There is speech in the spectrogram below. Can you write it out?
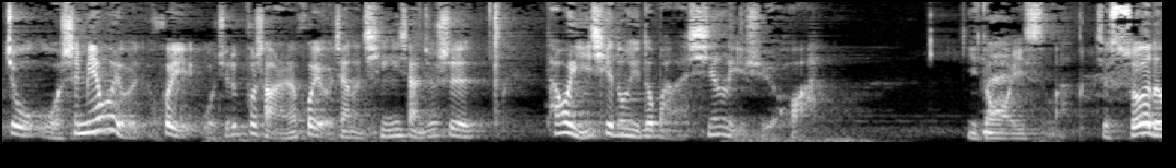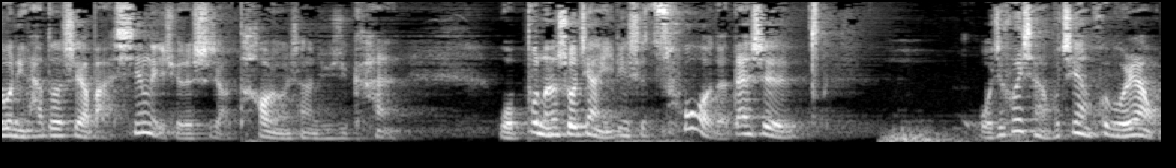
就我身边会有会，我觉得不少人会有这样的倾向，就是他会一切东西都把它心理学化，你懂我意思吗？就所有的问题他都是要把心理学的视角套用上去去看，我不能说这样一定是错的，但是 我就会想，这样会不会让我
